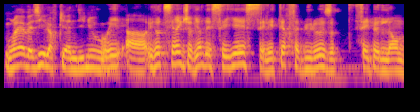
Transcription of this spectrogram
Ouais, vas-y, Lorcan, dis-nous. Oui, euh, une autre série que je viens d'essayer, c'est Les Terres Fabuleuses, Fable Lands,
